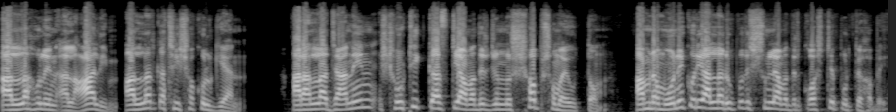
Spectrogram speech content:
আল্লাহ হলেন আল আলিম, আল্লাহর কাছেই সকল জ্ঞান। আর আল্লাহ জানেন সঠিক কাজটি আমাদের জন্য সব সময় উত্তম। আমরা মনে করি আল্লাহর উপদেশ শুনলে আমাদের কষ্টে পড়তে হবে।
